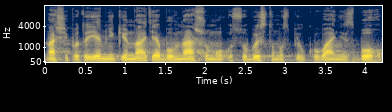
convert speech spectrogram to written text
в нашій потаємній кімнаті або в нашому особистому спілкуванні з Богом.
